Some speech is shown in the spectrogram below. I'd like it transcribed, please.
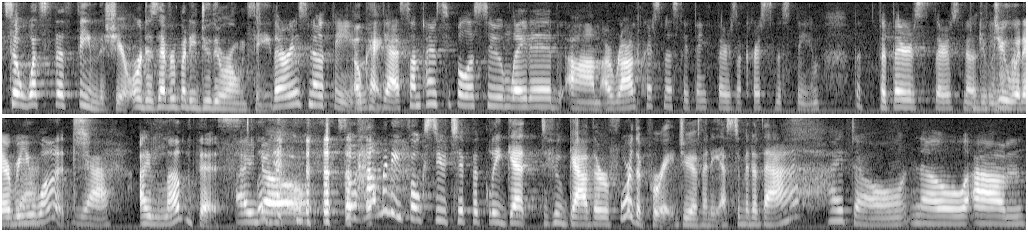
So what's the theme this year? Or does everybody do their own theme? There is no theme. Okay. Yeah, sometimes people assume lighted um, around Christmas. They think there's a Christmas theme, but but there's there's no theme. Do whatever you want. Yeah. I love this. I know. so how many folks do you typically get who gather for the parade? Do you have any estimate of that? I don't know. Um,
